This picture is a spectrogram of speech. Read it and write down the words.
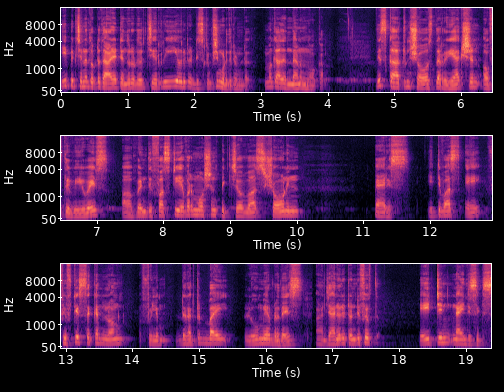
ഈ പിക്ചറിന് തൊട്ട് താഴെയായിട്ട് എന്തോ ഒരു ചെറിയൊരു ഡിസ്ക്രിപ്ഷൻ കൊടുത്തിട്ടുണ്ട്. നമുക്ക് അതെന്താണെന്ന് നോക്കാം. This cartoon shows the reaction of the viewers when the first ever motion picture was shown in Paris it was a fifty second long film directed by Lumiere brothers January twenty fifth eighteen ninety six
